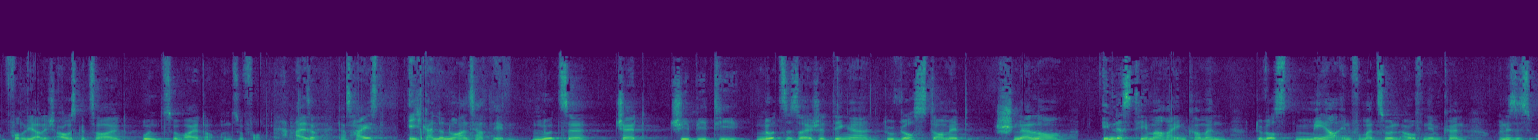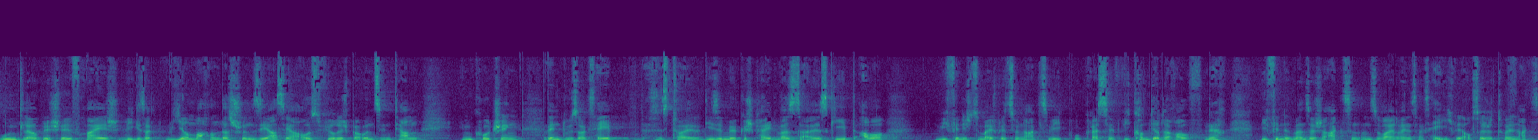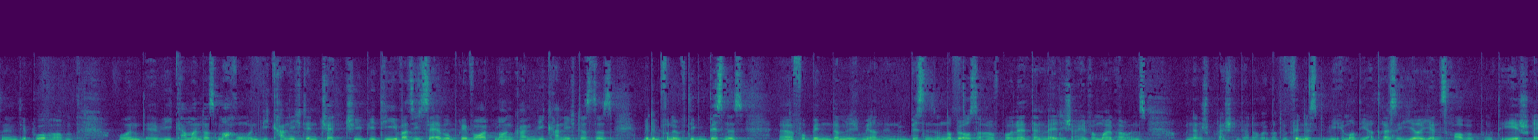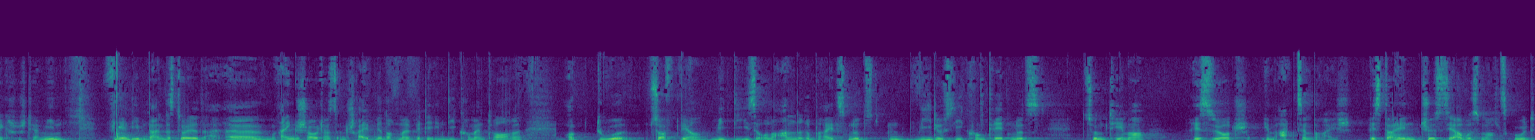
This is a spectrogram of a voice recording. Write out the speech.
vierteljährlich ausgezahlt und so weiter und so fort. Also, das heißt, ich kann dir nur ans Herz legen, nutze ChatGPT. Nutze solche Dinge. Du wirst damit schneller in das Thema reinkommen. Du wirst mehr Informationen aufnehmen können und es ist unglaublich hilfreich. Wie gesagt, wir machen das schon sehr, sehr ausführlich bei uns intern im Coaching. Wenn du sagst, hey, das ist toll, diese Möglichkeiten, was es da alles gibt, aber wie finde ich zum Beispiel so eine Aktie wie Progressive? Wie kommt ihr darauf? Ne? Wie findet man solche Aktien und so weiter? Wenn du sagst, hey, ich will auch solche tollen Aktien im Depot haben. Und äh, wie kann man das machen? Und wie kann ich den Chat-GPT, was ich selber privat machen kann, wie kann ich das, das mit dem vernünftigen Business äh, verbinden, damit ich mir ein Business an der Börse aufbaue? Ne? Dann melde ich einfach mal bei uns und dann sprechen wir darüber. Du findest wie immer die Adresse hier, jensrabe.de-termin. Vielen lieben Dank, dass du heute äh, reingeschaut hast und schreib mir doch mal bitte in die Kommentare, ob du Software wie diese oder andere bereits nutzt und wie du sie konkret nutzt zum Thema Research im Aktienbereich. Bis dahin, tschüss, Servus, macht's gut,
